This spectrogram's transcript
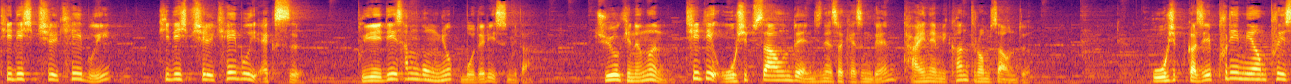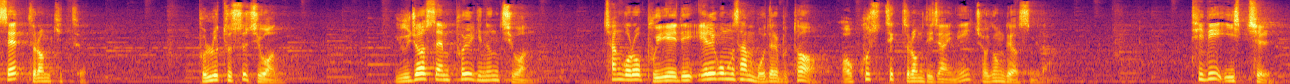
TD17KV, TD17KVX, VAD306 모델이 있습니다. 주요 기능은 TD50 사운드 엔진에서 계승된 다이내믹한 드럼 사운드, 50가지 프리미엄 preset 드럼 키트, 블루투스 지원, user 샘플 기능 지원, 참고로 VAD103 모델부터 어쿠스틱 드럼 디자인이 적용되었습니다. TD27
